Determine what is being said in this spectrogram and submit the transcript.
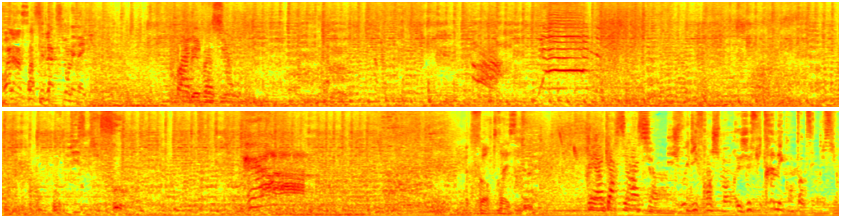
Voilà, ça c'est de l'action, les mecs. pas d'évasion. Qu'est-ce Fortress 2. Réincarcération. Je vous le dis franchement, je suis très mécontent de cette mission.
